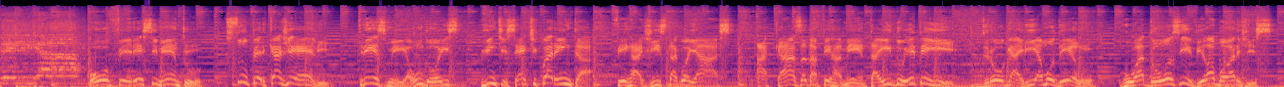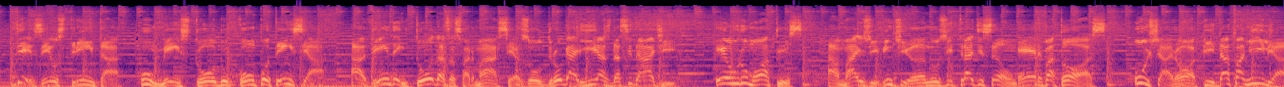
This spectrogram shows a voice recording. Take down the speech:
cadeia. Oferecimento: Super KGL 3612-2740. Ferragista Goiás. A Casa da Ferramenta e do EPI. Drogaria Modelo. Rua 12, Vila Borges. Teseus 30. O mês todo com potência. A venda em todas as farmácias ou drogarias da cidade. Euromotos. Há mais de 20 anos de tradição. Ervatos. O xarope da família.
